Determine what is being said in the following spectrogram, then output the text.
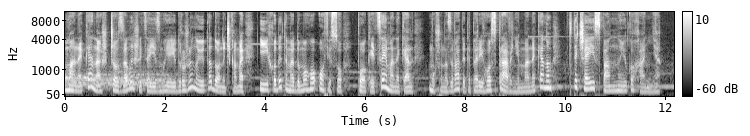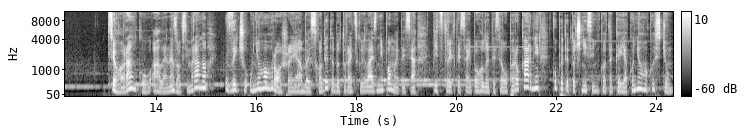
Манекена, що залишиться із моєю дружиною та донечками, і ходитиме до мого офісу, поки цей манекен, мушу називати тепер його справжнім манекеном, втече із панною кохання. Цього ранку, але не зовсім рано, зичу у нього грошей, аби сходити до турецької лазні помитися, підстригтися і поголитися у перукарні, купити точнісінько такий, як у нього, костюм.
